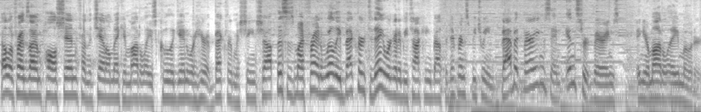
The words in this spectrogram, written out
Hello friends, I'm Paul Shinn from the channel Making Model A's Cool Again. We're here at Baechler Machine Shop. This is my friend Willie Baechler. Today we're going to be talking about the difference between Babbitt bearings and insert bearings in your Model A motor.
